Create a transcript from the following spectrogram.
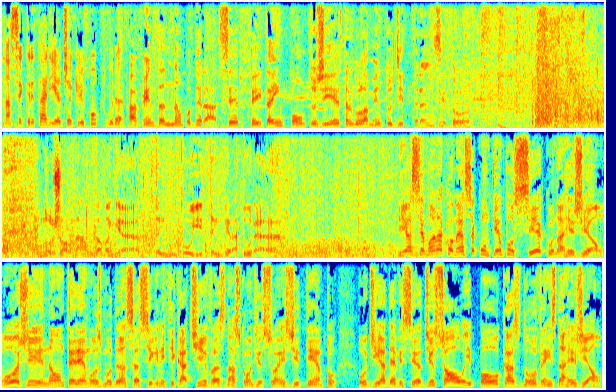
na Secretaria de Agricultura. A venda não poderá ser feita em pontos de estrangulamento de trânsito. No Jornal da Manhã, tempo e temperatura. E a semana começa com tempo seco na região. Hoje não teremos mudanças significativas nas condições de tempo. O dia deve ser de sol e poucas nuvens na região.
